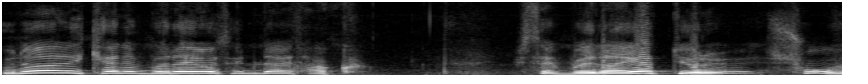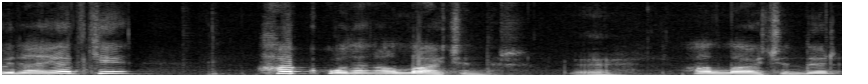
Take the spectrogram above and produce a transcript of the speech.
Hünâlikel velayetillâhi hak. İşte velayet diyor. Şu o velayet ki hak olan Allah içindir. Evet. Allah içindir.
